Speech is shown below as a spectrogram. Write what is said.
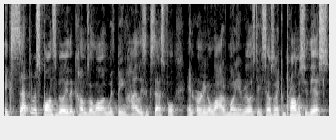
accept the responsibility that comes along with being highly successful and earning a lot of money in real estate sales. And I can promise you this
